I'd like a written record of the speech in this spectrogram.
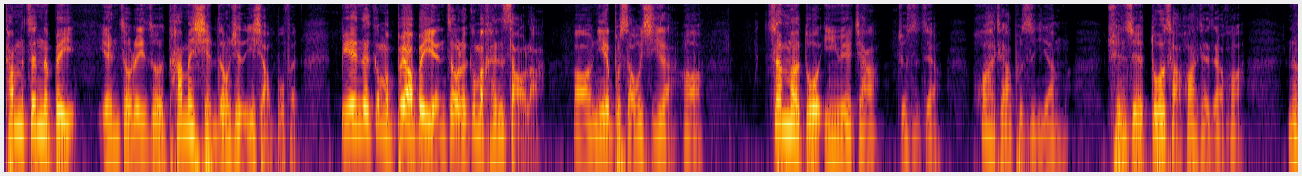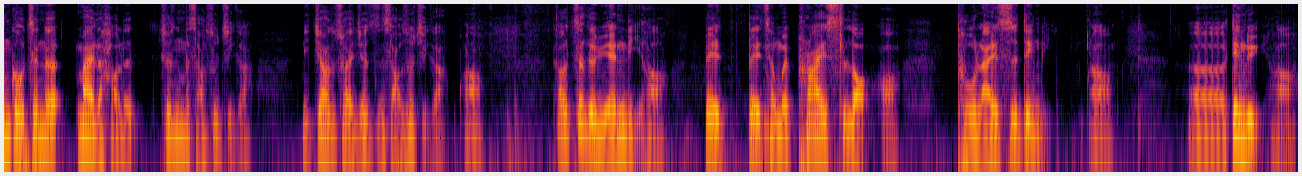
他们真的被演奏了，也就是他们写的东西的一小部分，别人的根本不要被演奏了，根本很少了哦，你也不熟悉了哦。这么多音乐家就是这样，画家不是一样吗？全世界多少画家在画，能够真的卖得好的就那么少数几个，你叫得出来就是少数几个啊、哦。他说这个原理哈、被被称为 Price Law 哦，普莱斯定理啊、哦，呃定律啊、哦。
